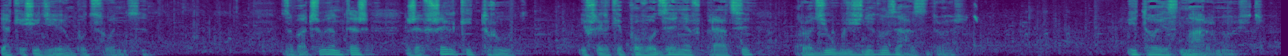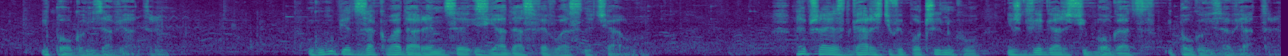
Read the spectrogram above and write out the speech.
jakie się dzieją pod słońcem. Zobaczyłem też, że wszelki trud i wszelkie powodzenia w pracy rodził bliźniego zazdrość. I to jest marność i pogoń za wiatrem. Głupiec zakłada ręce i zjada swe własne ciało. Lepsza jest garść wypoczynku niż dwie garści bogactw i pogoń za wiatrem.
